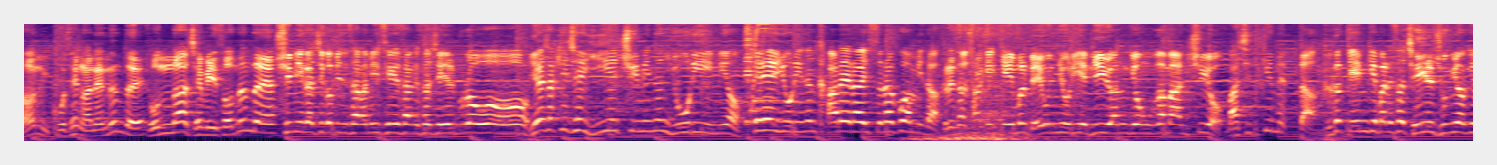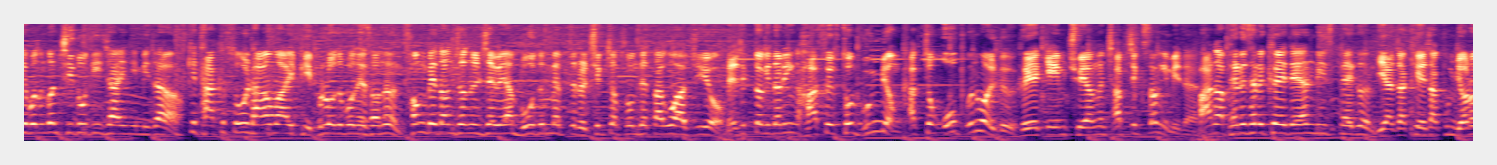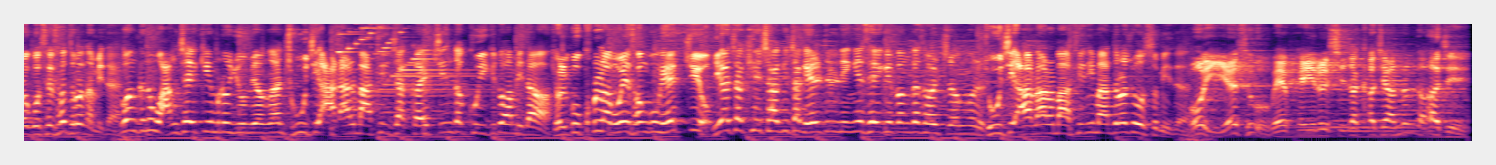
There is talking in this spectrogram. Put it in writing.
넌 고생 안 했는데 존나 재밌었는데 취미가 직업인 사람이 세상에서 제일 부러워. 미야자키 제 2의 취미는 요리이며 최애 요리는 카레라이스라고 합니다. 그래서 자기 게임을 매운 요리에 비유하는 경우가 많지요. 맛있게 맵다. 그가 게임 개발에서 제일 중요하게 보는 건 지도 디자인입니다. 특히 다크 소울 다음 IP 블러드본에서는 성배 던전을 제외한 모든 맵들을 직접 손댔다고 하지요. 매직 더 기더링, 하스스톤 문명, 각종 오픈 월드. 그의 게임 취향은 잡식성입니다. 만화 베르세르크에 대한 리스펙은 미야자키의 작품 여러 곳에서 드러납니다. 또한 그는 왕자의 게임으로 유명한 조지 R.R. 마틴 작가의 찐덕후이기도 합니다. 결국 콜라보에 성공했지요. 미야자키의 자기작 엘들링의 세계관과 설정을 조지 R.R. 마틴이 만들어주었습니다. 오이 예수, 왜 회의를 시작하지 않는가? 아직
